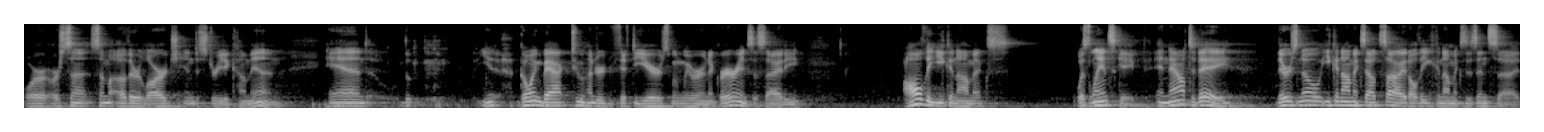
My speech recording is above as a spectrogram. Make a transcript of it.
or, or some, some other large industry to come in. And the, you know, going back 250 years when we were an agrarian society all the economics was landscape. And now today, there's no economics outside, all the economics is inside,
